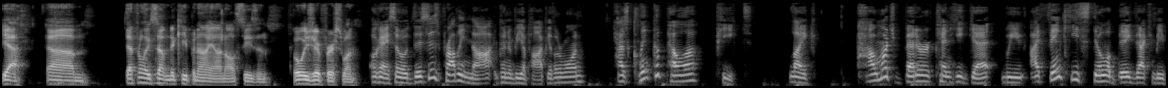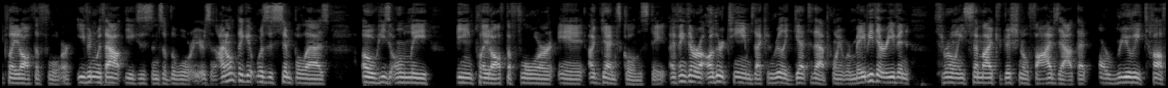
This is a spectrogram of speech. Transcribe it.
Yeah, um, definitely something to keep an eye on all season. What was your first one? Okay, so this is probably not going to be a popular one. Has Clint Capela peaked? Like, how much better can he get? We, I think he's still a big that can be played off the floor, even without the existence of the Warriors. And I don't think it was as simple as, oh, he's only being played off the floor in, against Golden State. I think there are other teams that can really get to that point where maybe they're even throwing semi-traditional fives out that are really tough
